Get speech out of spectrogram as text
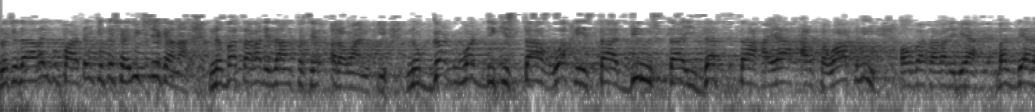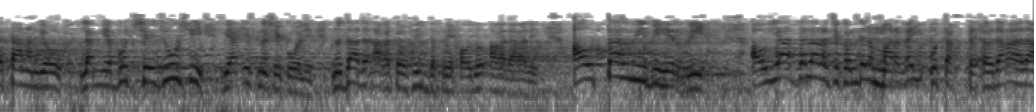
نو چې دا هغه په پارټي کې ته شریک شي کنه نو بس هغه نظام پس روان کی نو ګډ وډ دي کې ستا وخت ستا دین ستا عزت ستا حیا ارث واخلي او بس هغه بیا بس بیا ته نام یو لم یبوت شي جوړ شي بیا اس نشي کولی نو دا د هغه توحید د پرې خودو هغه دغه دی او تهوی به الريح او یا دلاره چې کوم دنه مرغی او تخت دغه دا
